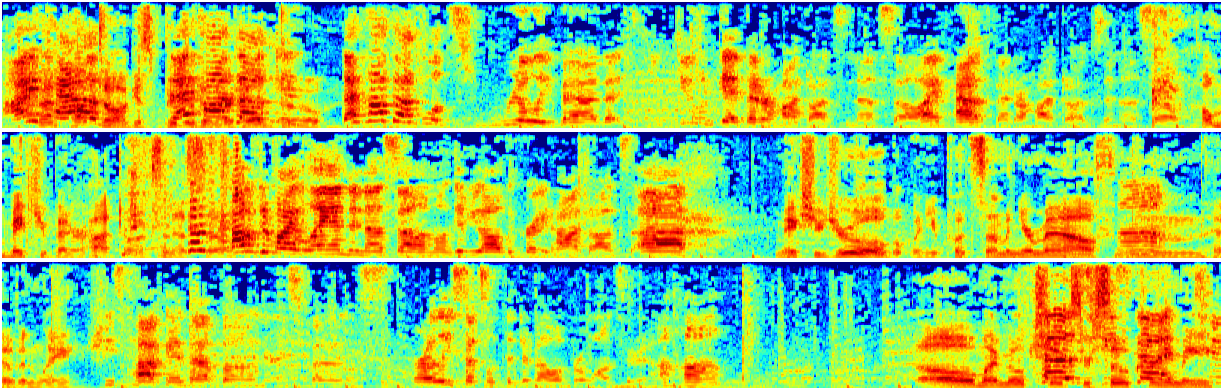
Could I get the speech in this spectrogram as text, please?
I That have hot dog is bigger that than hot her head, dog is- though. That hot dog looks really bad. That you would get better hot dogs in SL. I have better hot dogs in SL. I'll make you better hot dogs in Just SL. come to my land in SL, and I'll give you all the great hot dogs. Uh, Makes you drool, but when you put some in your mouth, Uh. mmm, heavenly. she's talking about boners, folks, or at least that's what the developer wants her. to Uh huh. Oh, my milkshakes are so got creamy. Two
